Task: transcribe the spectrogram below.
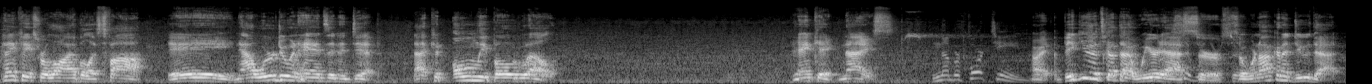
Pancake's reliable as far. Hey, now we're doing hands in a dip. That can only bode well. Pancake, nice. Number 14. All right, a big unit's got that weird ass serve, so we're not gonna do that.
